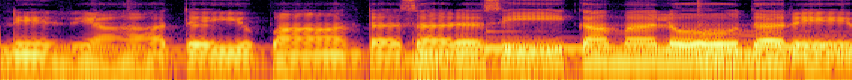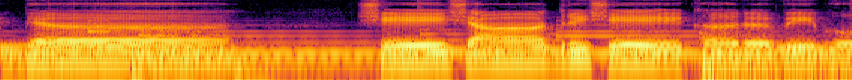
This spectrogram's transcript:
निर्यातयुपान्तसरसीकमलोदरेभ्य। शेषादृशेखर विभो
